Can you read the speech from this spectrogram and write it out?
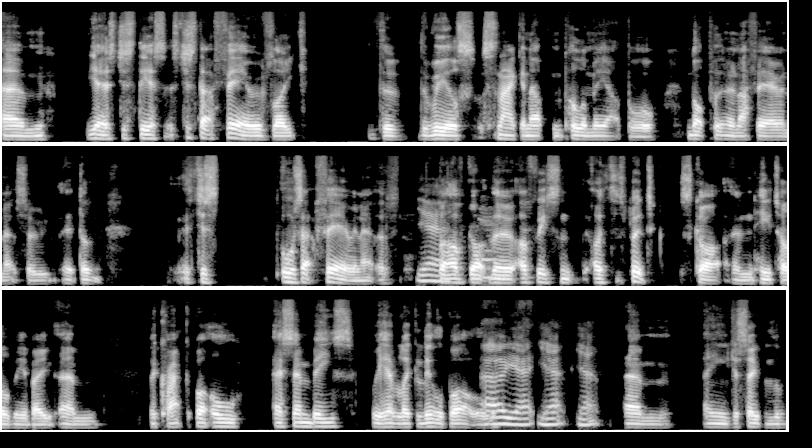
Um, yeah, it's just this. It's just that fear of like the the wheels snagging up and pulling me up, or not putting enough air in it, so it doesn't. It's just always that fear in it. Of, Yeah. but I've got Yeah. the I've recent I spoke to Scott and he told me about um the crack bottle SMBs. We have like a little bottle, oh yeah, yeah, yeah. um, and you just open the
